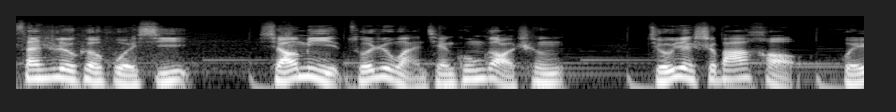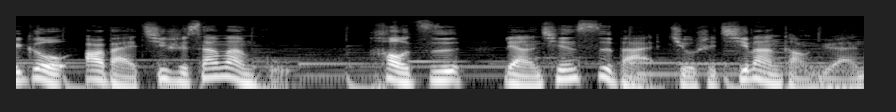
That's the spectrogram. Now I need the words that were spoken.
三十六氪获悉，小米昨日晚间公告称，九月十八号回购二百七十三万股，耗资两千四百九十七万港元。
